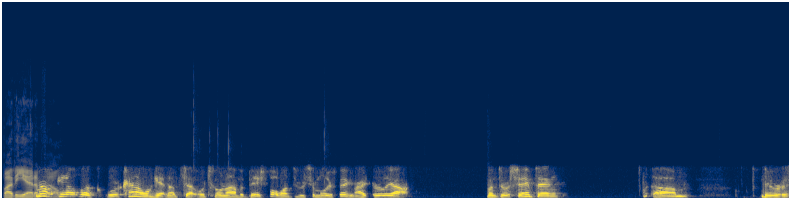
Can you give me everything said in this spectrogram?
by the NFL? No, you know, look, we're kind of all getting upset what's going on, but baseball went through a similar thing, right, early on. Went through the same thing. Um, there was,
